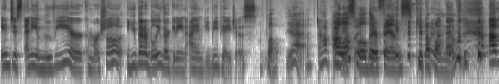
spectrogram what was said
in just any movie or commercial, you better believe they're getting IMDb pages. Well, yeah. Ob- How else will their fans keep up on them? Um,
